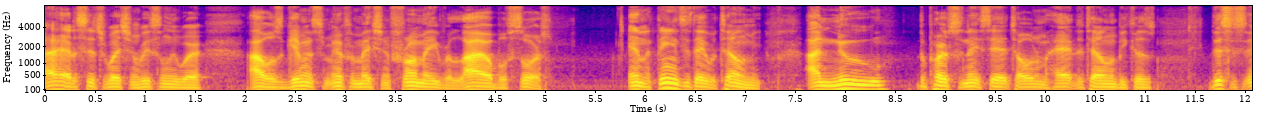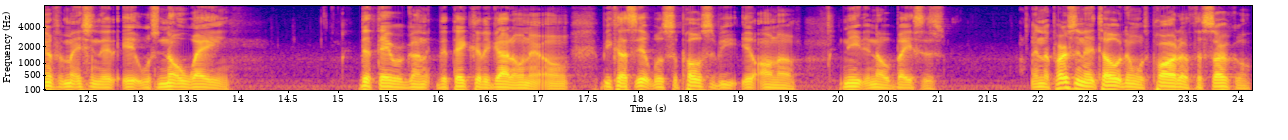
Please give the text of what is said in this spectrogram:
I had a situation recently where I was given some information from a reliable source. And the things that they were telling me, I knew the person they said told them I had to tell them because this is information that it was no way that they were gonna that they could have got on their own because it was supposed to be on a need to know basis. And the person that told them was part of the circle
